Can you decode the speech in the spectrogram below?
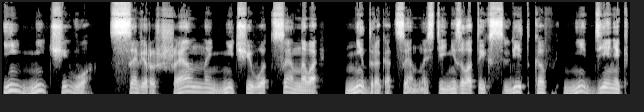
И ничего, совершенно ничего ценного – ни драгоценностей, ни золотых слитков, ни денег,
